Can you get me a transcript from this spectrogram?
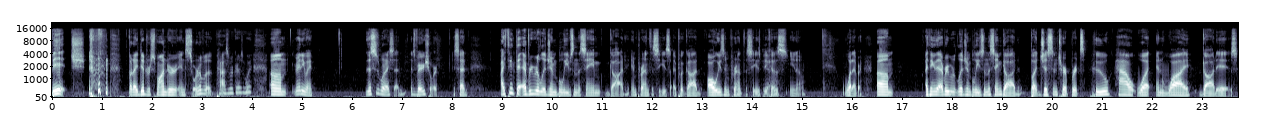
bitch, but I did respond to her in sort of a passive aggressive way. Um, anyway, this is what I said. It's very short. I said. I think that every religion believes in the same God. In parentheses, I put God always in parentheses Yeah. because you know, whatever. Um, I think that every religion believes in the same God, but just interprets who, how, what, and why God is.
